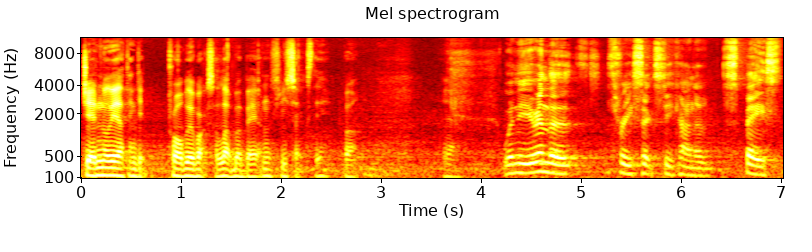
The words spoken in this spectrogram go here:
generally I think it probably works a little bit better in 360. But yeah. When you're in the 360 kind of space,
